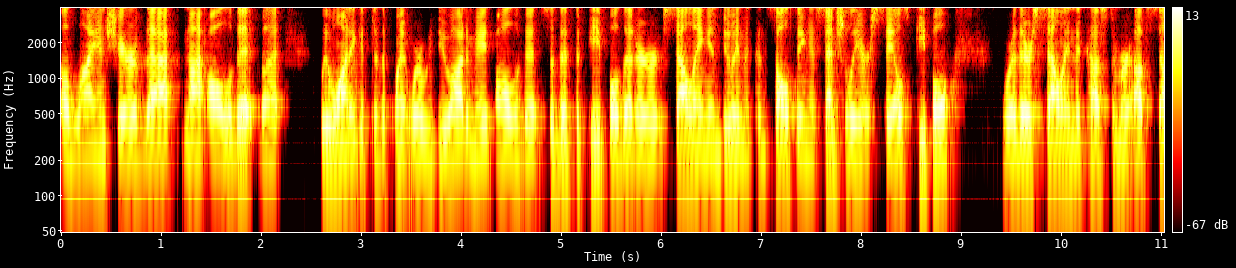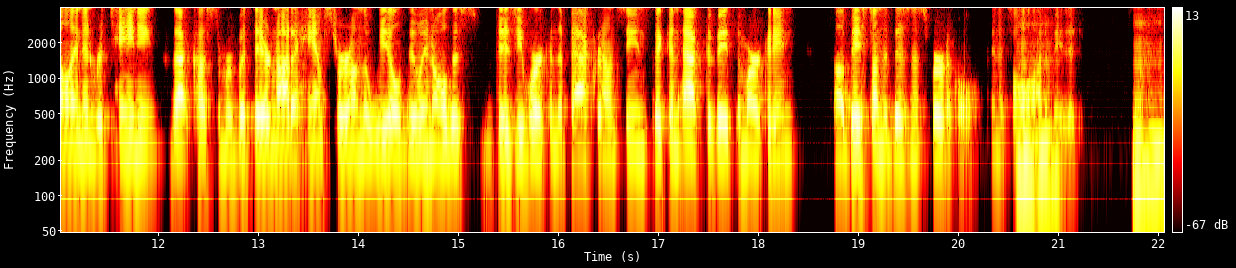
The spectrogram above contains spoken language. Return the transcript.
a lion's share of that. Not all of it, but we want to get to the point where we do automate all of it so that the people that are selling and doing the consulting essentially are salespeople where they're selling the customer, upselling and retaining that customer, but they're not a hamster on the wheel doing all this busy work in the background scenes. They can activate the marketing uh, based on the business vertical, and it's all mm-hmm. automated. Mm-hmm.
